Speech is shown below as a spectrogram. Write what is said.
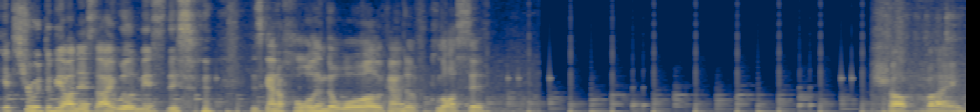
it's true, to be honest, I will miss this, this kind of hole in the wall kind of closet shop vibe.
